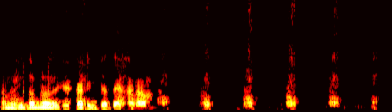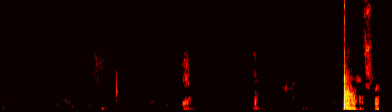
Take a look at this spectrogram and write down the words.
আমি কিন্তু আপনাদেরকে কাটিংটা দেখালাম। আচ্ছা।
